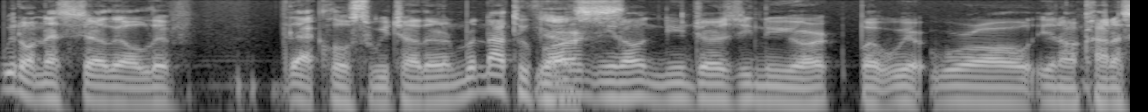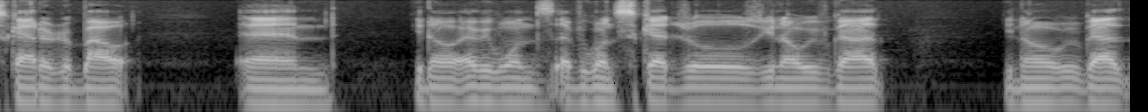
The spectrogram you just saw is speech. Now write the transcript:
we don't necessarily all live that close to each other, but not too far. Yes. You know, New Jersey, New York, but we're we're all you know kind of scattered about, and you know everyone's everyone's schedules. You know, we've got you know we've got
